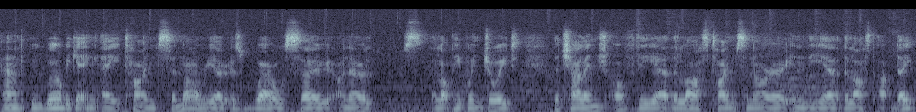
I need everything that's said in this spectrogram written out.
and we will be getting a timed scenario as well. So I know a lot of people enjoyed the challenge of the uh, the last time scenario in the uh, the last update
